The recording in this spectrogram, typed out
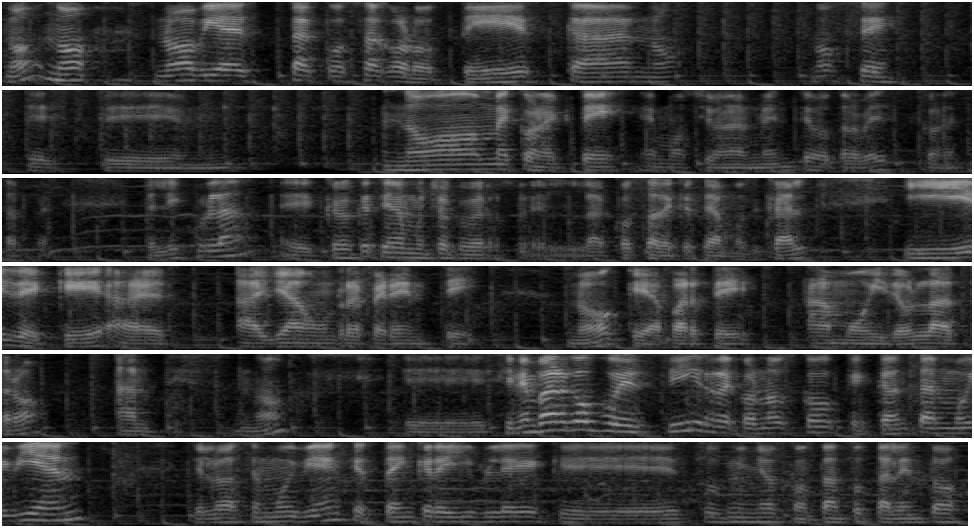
¿no? No, no había esta cosa grotesca, no, no sé, este, no me conecté emocionalmente otra vez con esta película. Eh, creo que tiene mucho que ver la cosa de que sea musical y de que haya un referente, ¿no? Que aparte amo idolatro antes, ¿no? Eh, sin embargo, pues sí, reconozco que cantan muy bien que lo hacen muy bien, que está increíble que estos niños con tanto talento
